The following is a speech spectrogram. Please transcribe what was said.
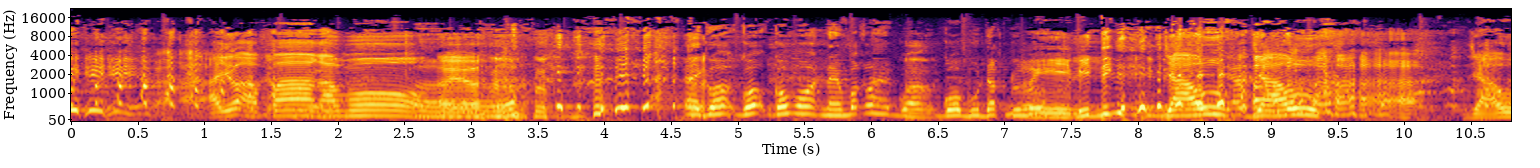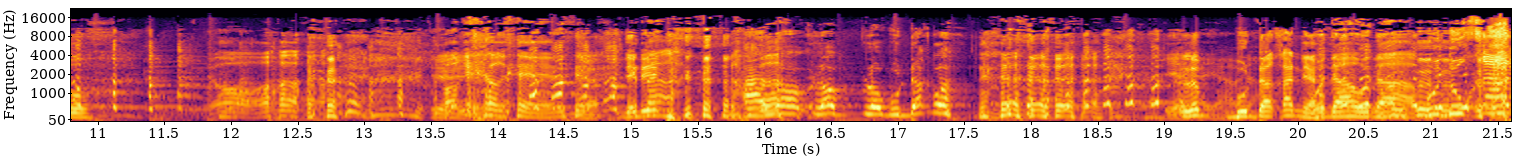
Ayo apa kamu? Ayo. eh gua gua gua mau nembak lah. Gua gua budak dulu. Wih, bidik jauh, jauh, jauh. Oh. Oke oke. Ya, jadi Ah, lo, lo lo budak lo. Iya, lo iya, iya, budakan ya? Udah udah. Budukan.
